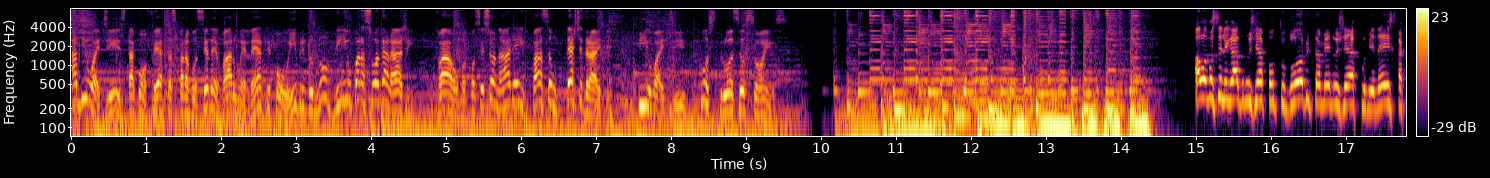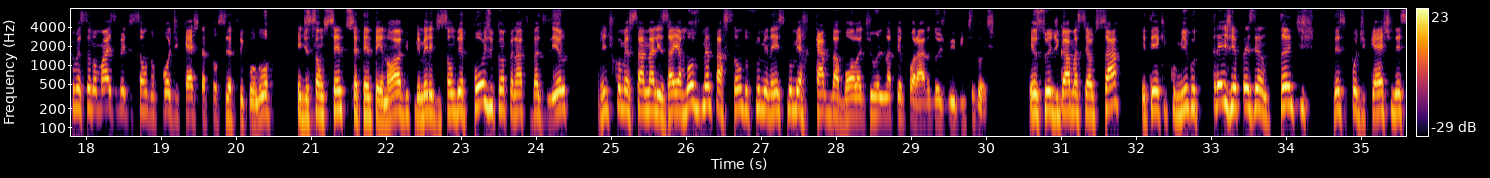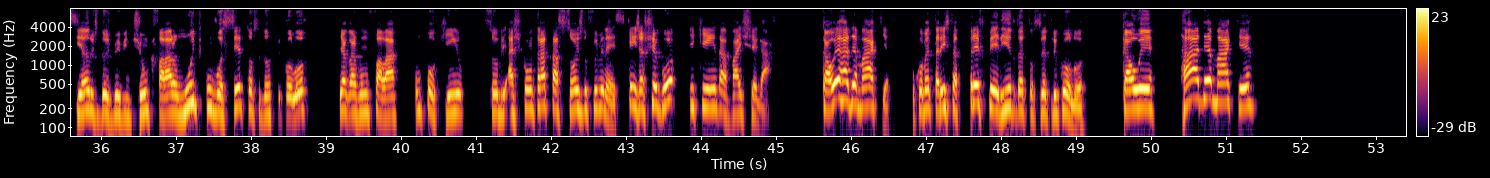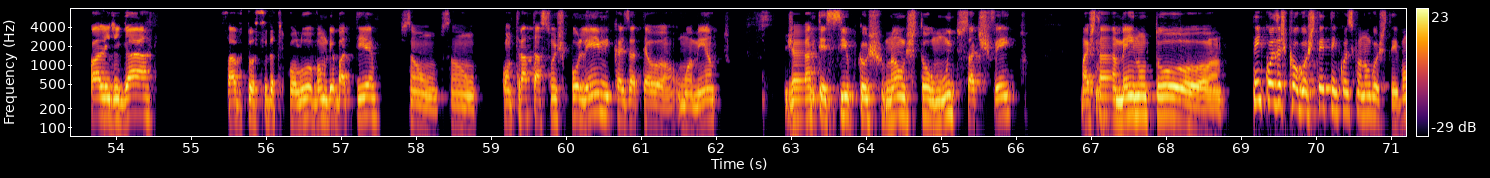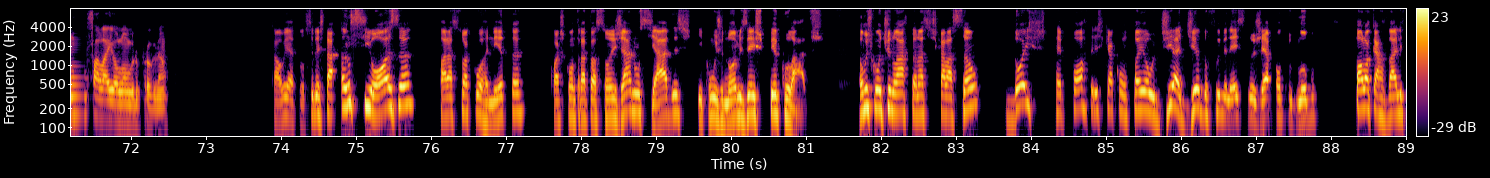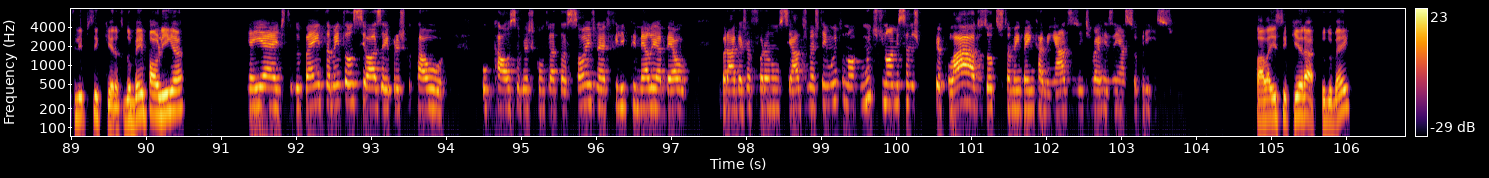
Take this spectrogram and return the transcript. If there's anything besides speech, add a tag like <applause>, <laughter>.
A BYD está com ofertas para você levar um elétrico ou híbrido novinho para sua garagem. Vá a uma concessionária e faça um test drive. BYD, construa seus sonhos. Alô, você ligado no GE. Globo e também no GE Fluminense. Está começando mais uma edição do podcast da Torcida Tricolor, edição 179, primeira edição depois do Campeonato Brasileiro a gente começar a analisar a movimentação do Fluminense no mercado da bola de olho na temporada 2022. Eu sou Edgar Marcel de Sá e tenho aqui comigo três representantes desse podcast nesse ano de 2021 que falaram muito com você, torcedor tricolor, e agora vamos falar um pouquinho sobre as contratações do Fluminense, quem já chegou e quem ainda vai chegar. Cauê Rademacher, o comentarista preferido da torcida tricolor. Cauê Rademacher. Fala, Edgar. Salve, torcida tricolor. Vamos debater. São, são contratações polêmicas até o, o momento. Já antecipo que eu não estou muito satisfeito, mas também não estou. Tem coisas que eu gostei, tem coisas que eu não gostei. Vamos falar aí ao longo do programa. Cauê, a torcida está ansiosa para a sua corneta com as contratações já anunciadas e com os nomes especulados. Vamos continuar com a nossa escalação dois repórteres que acompanham o dia a dia do Fluminense no GE. Globo, Paula Carvalho e Felipe Siqueira. Tudo bem, Paulinha? E aí, Ed, tudo bem? Também estou ansiosa aí para escutar o, o caos sobre as contratações, né? Felipe Melo e Abel Braga já foram anunciados, mas tem muito no, muitos nomes sendo especulados, outros também bem encaminhados. A gente vai resenhar sobre isso. Fala aí, Siqueira, tudo bem?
